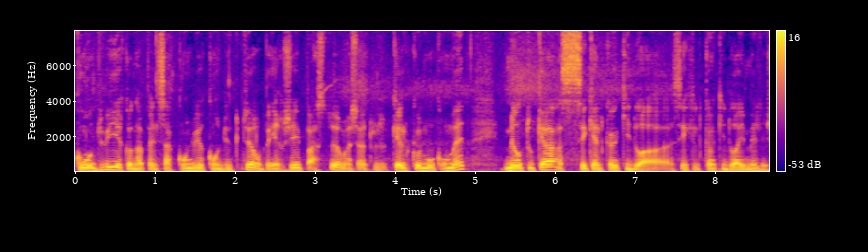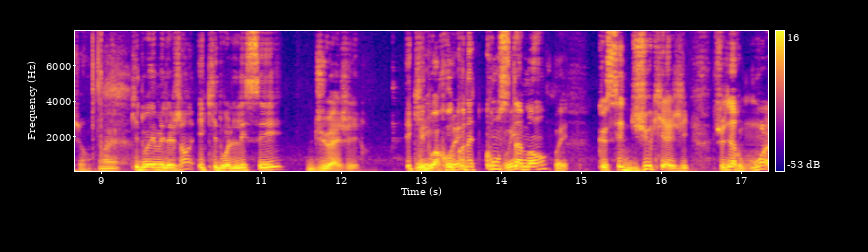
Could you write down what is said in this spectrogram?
conduire, qu'on appelle ça conduire, conducteur, berger, pasteur, machin, tout- quelques mots qu'on mette. Mais en tout cas, c'est quelqu'un qui doit, c'est quelqu'un qui doit aimer les gens. Ouais. qui doit aimer les gens et qui doit laisser Dieu agir. Et qui Oui, doit oui. reconnaître constamment Oui. que c'est Dieu qui agit. Je veux dire, moi,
